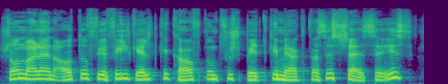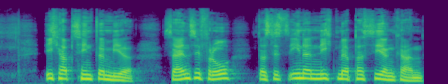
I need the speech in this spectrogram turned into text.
schon mal ein Auto für viel Geld gekauft und zu spät gemerkt, dass es scheiße ist? Ich hab's hinter mir. Seien Sie froh, dass es Ihnen nicht mehr passieren kann,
